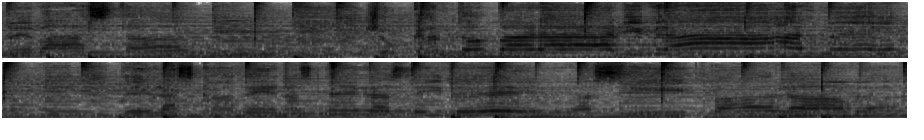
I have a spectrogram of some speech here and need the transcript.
me basta. Yo canto para librarme de las cadenas negras de ideas y palabras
